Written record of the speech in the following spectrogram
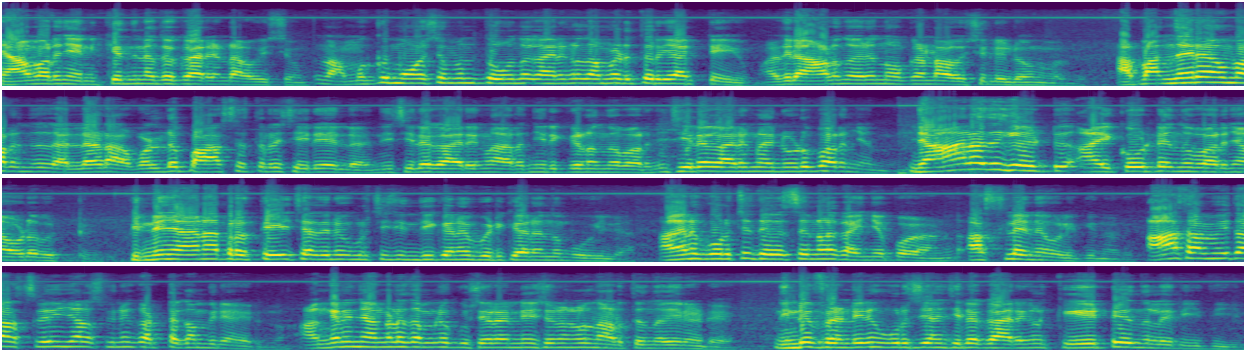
ഞാൻ പറഞ്ഞു എനിക്ക് ഇതിനകത്തൊക്കെ അറിയേണ്ട ആവശ്യം. നമുക്ക് മോശമെന്ന് തോന്നുന്ന കാര്യങ്ങൾ നമ്മൾ എടുത്ത് റിയാക്ട് ചെയ്യും. അതിലാണെന്ന് വരെ നോക്കേണ്ട ആവശ്യമില്ലല്ലോ എന്നുള്ളത്. അപ്പൊ അന്നേരം അവൻ പറഞ്ഞത് അല്ലാടാ അവളുടെ പാസ് അത്ര ശരിയല്ല. നീ ചില കാര്യങ്ങൾ അറിഞ്ഞിരിക്കണം എന്ന് പറഞ്ഞ് ചില കാര്യങ്ങൾ എന്നോട് പറഞ്ഞു. ഞാനത് കേട്ട് ആയിക്കോട്ടെ എന്ന് പറഞ്ഞ് അവിടെ വിട്ടു. പിന്നെ ഞാൻ ആ പ്രത്യേകിച്ച് അതിനെ കുറിച്ച് ചിന്തിക്കാനോ പിടിക്കാനൊന്നും പോയില്ല. അങ്ങനെ കുറച്ച് ദിവസങ്ങൾ കഴിഞ്ഞപ്പോഴാണ് അസ്ല എന്നെ വിളിക്കുന്നത്. ആ സമയത്ത് അസ്ലയും ജാസ്മിനും കട്ട കമ്പനി ആയിരുന്നു അങ്ങനെ ഞങ്ങൾ തമ്മിൽ കുശലാന്വേഷണങ്ങൾ നടത്തുന്നതിനിടെ നിന്റെ ഫ്രണ്ടിനെ കുറിച്ച് ഞാൻ ചില കാര്യങ്ങൾ കേട്ട് എന്നുള്ള രീതിയിൽ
